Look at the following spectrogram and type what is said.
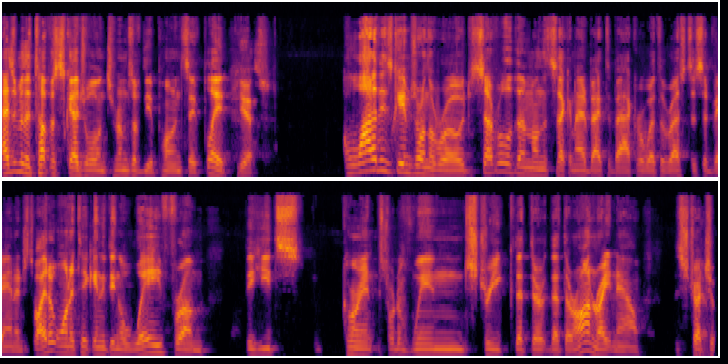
hasn't been the toughest schedule in terms of the opponents they've played. Yes a lot of these games are on the road. Several of them on the second night back to back or with a rest disadvantage. So I don't want to take anything away from the Heat's current sort of win streak that they're that they're on right now, the stretch yeah. of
